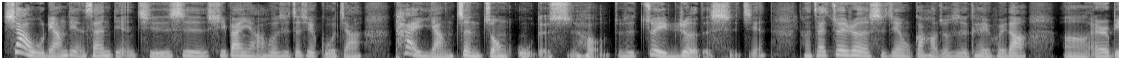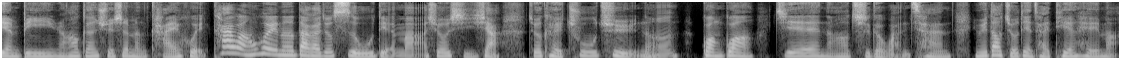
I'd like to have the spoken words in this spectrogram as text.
下午两点三点其实是西班牙或者是这些国家太阳正中午的时候，就是最热的时间。那在最热的时间，我刚好就是可以回到嗯 Airbnb，然后跟学生们开会。开完会呢，大概就四五点嘛，休息一下。就可以出去呢逛逛街，然后吃个晚餐，因为到九点才天黑嘛。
